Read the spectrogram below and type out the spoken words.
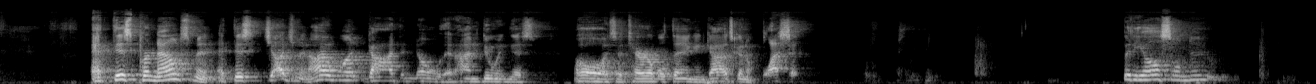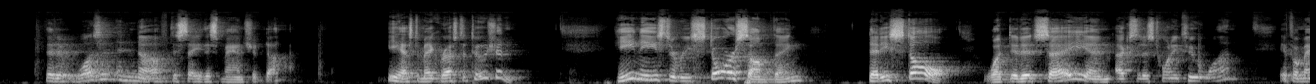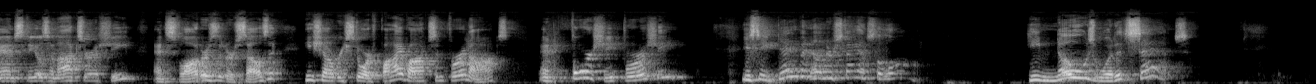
at this pronouncement, at this judgment. I want God to know that I'm doing this. Oh, it's a terrible thing, and God's going to bless it. But he also knew that it wasn't enough to say this man should die. He has to make restitution. He needs to restore something that he stole. What did it say in Exodus 22 1? If a man steals an ox or a sheep and slaughters it or sells it, he shall restore five oxen for an ox and four sheep for a sheep. You see, David understands the law. He knows what it says.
